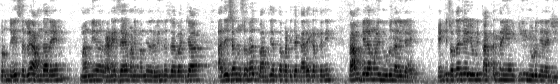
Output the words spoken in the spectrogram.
परंतु हे सगळे आमदार हे माननीय राणेसाहेब आणि माननीय रवींद्र साहेबांच्या आदेशानुसारच भारतीय जनता पार्टीच्या कार्यकर्त्यांनी काम केल्यामुळे निवडून आलेले आहेत. यांची स्वतःची एवढी ताकद नाही आहे की निवडून येण्याची.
